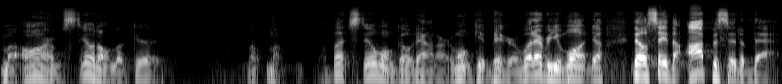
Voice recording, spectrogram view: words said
my arms still don't look good. My, my, my butt still won't go down or it won't get bigger. Whatever you want, they'll, they'll say the opposite of that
